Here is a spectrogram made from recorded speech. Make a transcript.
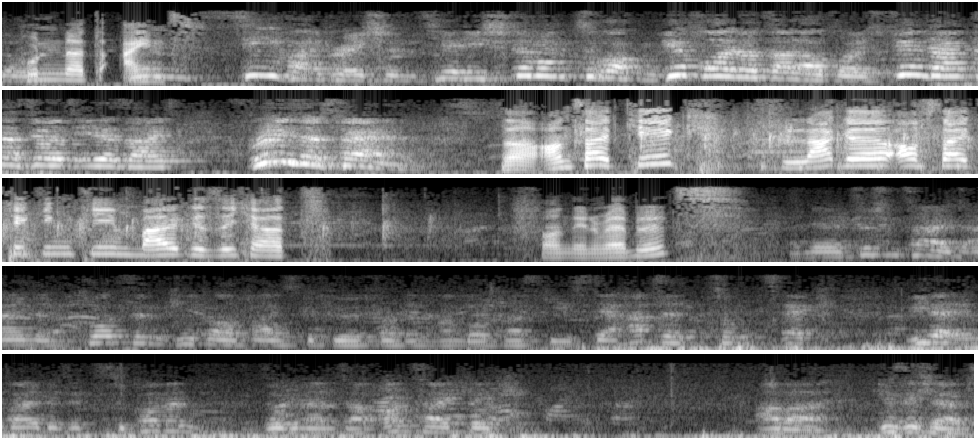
101. Sea-Vibrations, hier die Stimmung zu rocken. Wir freuen uns alle auf euch. Vielen Dank, dass ihr heute hier seid. Freezers Fans. So, Onside-Kick, Flagge, Offside-Kicking-Team, Ball gesichert von den Rebels. In der Zwischenzeit einen kurzen Kickoff ausgeführt von den Hamburg Huskies. Der hatte zum Zweck, wieder in Ballbesitz zu kommen. Sogenannter Onside-Kick. Aber gesichert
